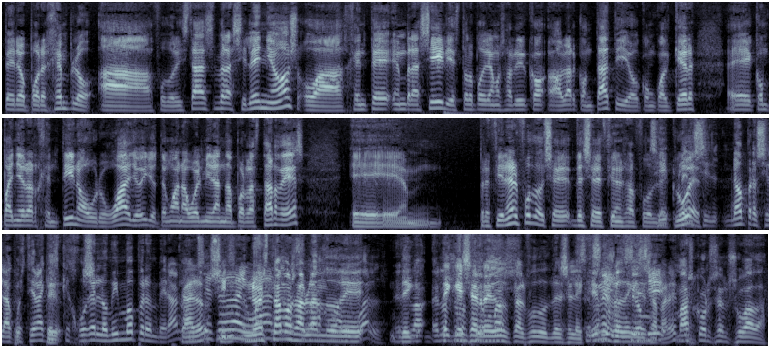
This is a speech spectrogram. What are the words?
pero por ejemplo a futbolistas brasileños o a gente en Brasil, y esto lo podríamos hablar con Tati o con cualquier eh, compañero argentino o uruguayo, y yo tengo a Nahuel Miranda por las tardes, eh, prefieren el fútbol de selecciones al fútbol de clubes. no, pero si la cuestión aquí es que jueguen lo mismo, pero en verano. Claro, no estamos hablando de, de, que se reduzca el fútbol de selecciones o de que desaparezca. Más consensuada.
